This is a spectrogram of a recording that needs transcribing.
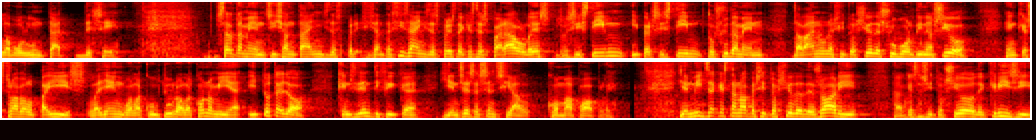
la voluntat de ser. Certament, 60 anys després, 66 anys després d'aquestes paraules, resistim i persistim tossudament davant una situació de subordinació en què es troba el país, la llengua, la cultura, l'economia i tot allò que ens identifica i ens és essencial com a poble. I enmig d'aquesta nova situació de desori, aquesta situació de crisi,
